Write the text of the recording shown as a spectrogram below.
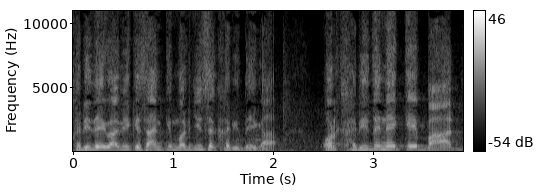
खरीदेगा भी किसान की मर्ज़ी से खरीदेगा? और खरीदने के बाद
